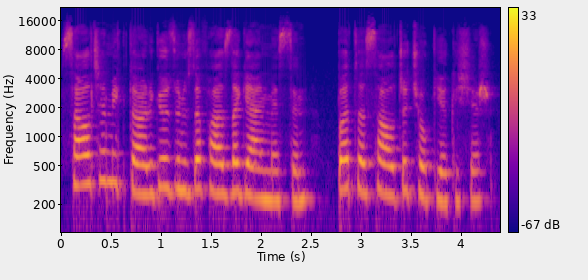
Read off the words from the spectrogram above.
Salça miktarı gözünüze fazla gelmesin. Bata salça çok yakışır.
